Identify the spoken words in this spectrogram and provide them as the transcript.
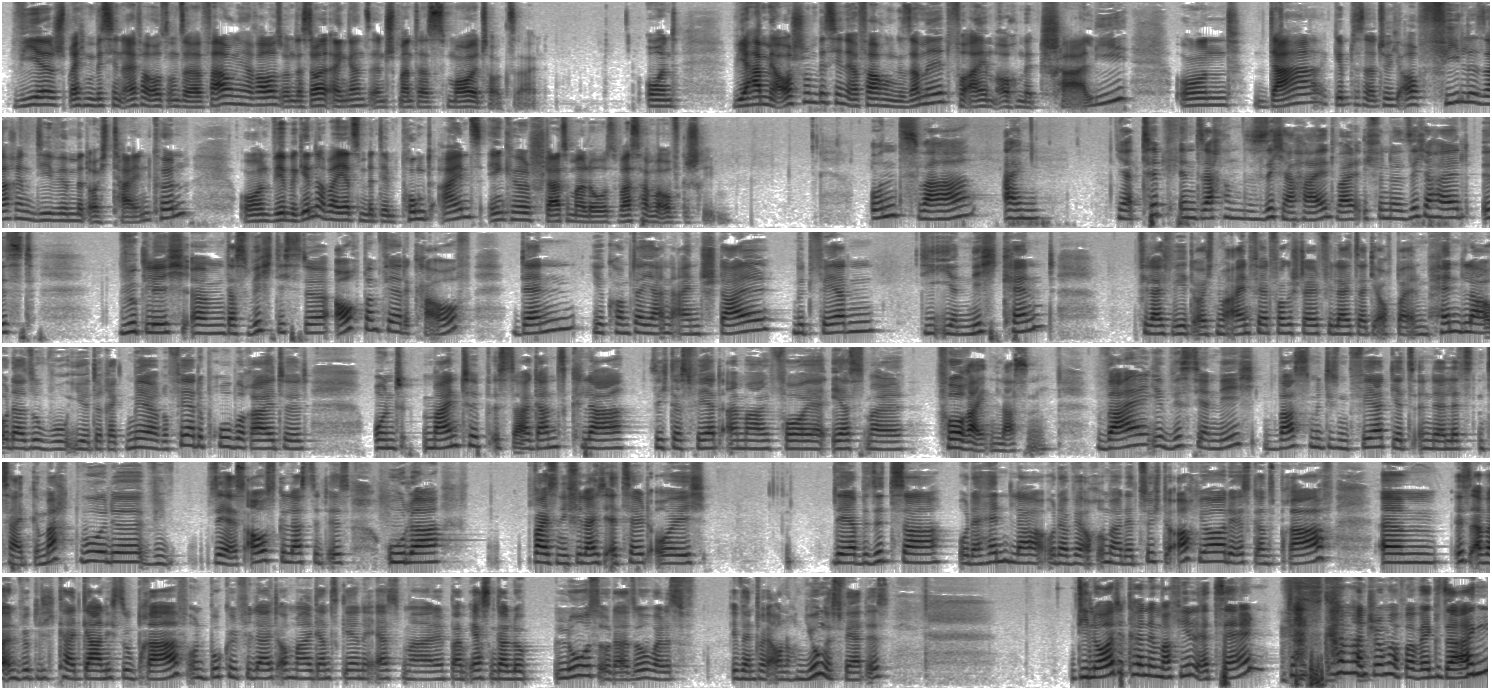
wir sprechen ein bisschen einfach aus unserer Erfahrung heraus und das soll ein ganz entspannter Smalltalk sein. Und wir haben ja auch schon ein bisschen Erfahrung gesammelt, vor allem auch mit Charlie. Und da gibt es natürlich auch viele Sachen, die wir mit euch teilen können. Und wir beginnen aber jetzt mit dem Punkt 1. Inke, starte mal los. Was haben wir aufgeschrieben? Und zwar ein ja, Tipp in Sachen Sicherheit, weil ich finde, Sicherheit ist wirklich ähm, das Wichtigste, auch beim Pferdekauf, denn ihr kommt da ja in einen Stall mit Pferden, die ihr nicht kennt. Vielleicht wird euch nur ein Pferd vorgestellt, vielleicht seid ihr auch bei einem Händler oder so, wo ihr direkt mehrere Pferde probereitet. Und mein Tipp ist da ganz klar, sich das Pferd einmal vorher erstmal vorreiten lassen. Weil ihr wisst ja nicht, was mit diesem Pferd jetzt in der letzten Zeit gemacht wurde, wie sehr es ausgelastet ist oder, weiß nicht, vielleicht erzählt euch der Besitzer oder Händler oder wer auch immer, der Züchter, ach ja, der ist ganz brav, ähm, ist aber in Wirklichkeit gar nicht so brav und buckelt vielleicht auch mal ganz gerne erstmal beim ersten Galopp los oder so, weil es eventuell auch noch ein junges Pferd ist. Die Leute können immer viel erzählen, das kann man schon mal vorweg sagen.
